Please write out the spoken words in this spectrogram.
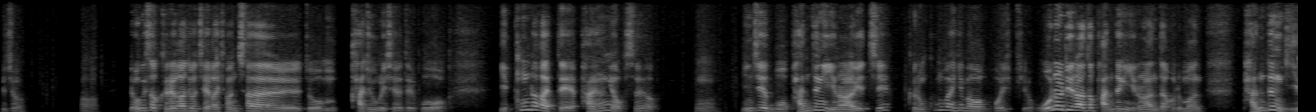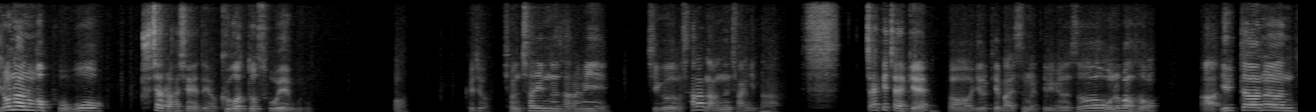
그죠? 어. 여기서 그래가지고 제가 현찰 좀 가지고 계셔야 되고 이 폭락할 때 방향이 없어요. 어. 이제 뭐 반등이 일어나겠지? 그럼 꿈과 희망을 보십시오. 오늘이라도 반등이 일어난다 그러면 반등 일어나는 거 보고 투자를 하셔야 돼요. 그것도 소액으로. 어? 그죠? 현찰 있는 사람이 지금 살아남는 장이다. 짧게 짧게 어, 이렇게 말씀을 드리면서 오늘 방송 아 일단은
